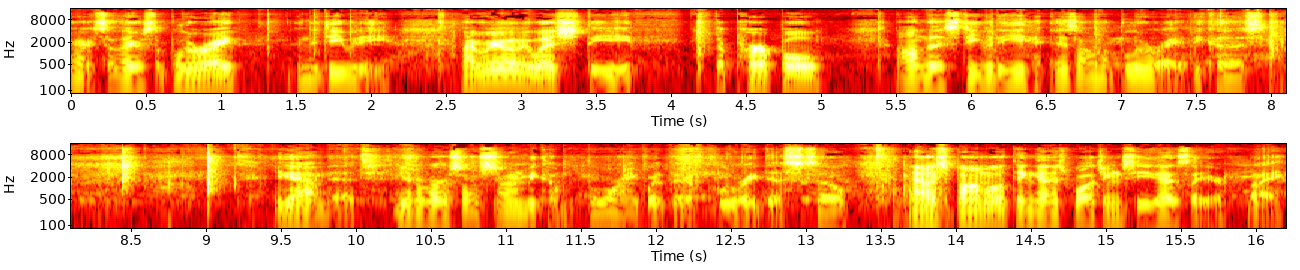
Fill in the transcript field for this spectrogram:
Alright, so there's the Blu-ray and the DVD. I really wish the the purple on this DVD is on the Blu-ray because you gotta admit, Universal is starting to become boring with their Blu-ray discs. So, that was Bombo. Thank you guys for watching. See you guys later. Bye.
